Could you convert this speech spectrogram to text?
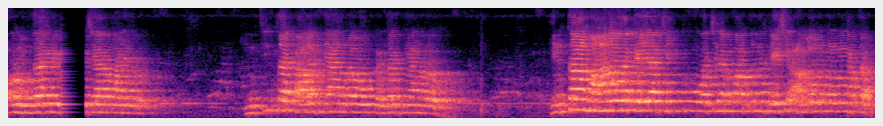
ಅವರು ಹಿಂದಾಗ ವಿಚಾರ ಮಾಡಿದ್ರು ಇಂತಿಂತ ಕಾಲಜ್ಞಾನದವು ಕಂಠಜ್ಞಾನದವು ಇಂಥ ಮಾನವರ ಕೈಯ ಸಿಕ್ಕು ವಚನಪ್ಪ ಅಂತಂದ್ರೆ ದೇಶ ಅಲ್ಲೋಲ ಕಲ್ಲೋಲ ಮಾಡ್ತಾರೆ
